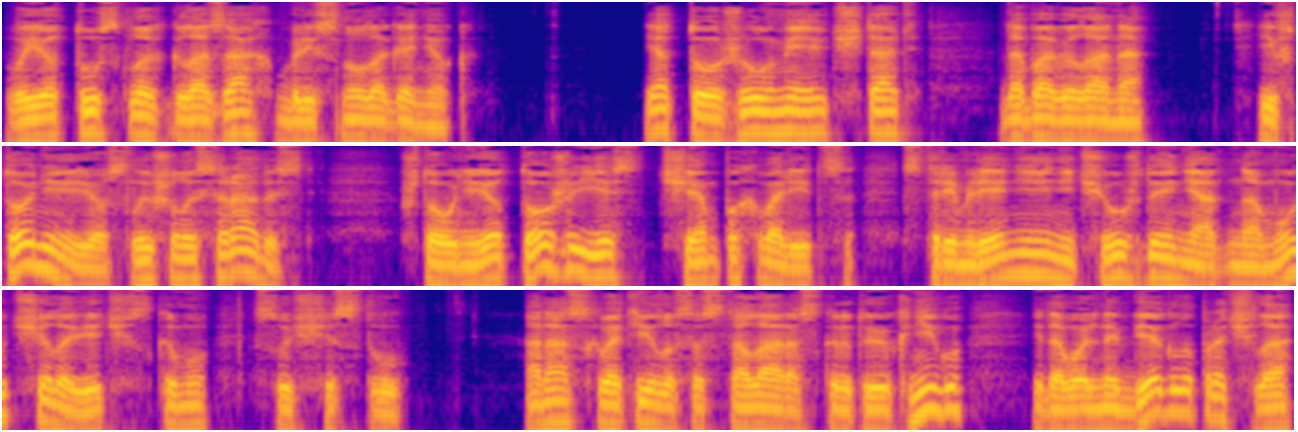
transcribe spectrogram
В ее тусклых глазах блеснул огонек. «Я тоже умею читать», — добавила она. И в тоне ее слышалась радость, что у нее тоже есть чем похвалиться, стремление, не чуждое ни одному человеческому существу. Она схватила со стола раскрытую книгу и довольно бегло прочла.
